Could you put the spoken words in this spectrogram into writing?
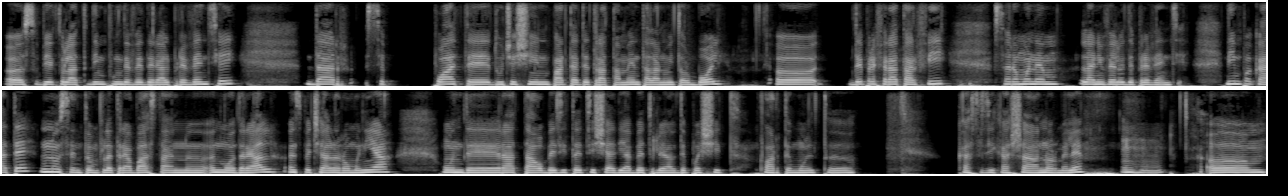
uh, subiectul atât din punct de vedere al prevenției, dar se poate duce și în partea de tratament al anumitor boli. Uh, de preferat ar fi să rămânem la nivelul de prevenție. Din păcate, nu se întâmplă treaba asta în, în mod real, în special în România, unde rata obezității și a diabetului au depășit foarte mult, uh, ca să zic așa, normele. Uh-huh. Uh,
